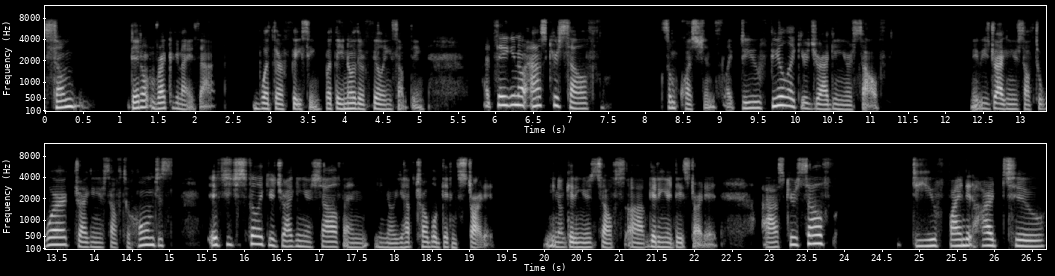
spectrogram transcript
some they don't recognize that what they're facing, but they know they're feeling something. I'd say, you know, ask yourself some questions like do you feel like you're dragging yourself maybe you're dragging yourself to work dragging yourself to home just if you just feel like you're dragging yourself and you know you have trouble getting started you know getting yourself uh, getting your day started ask yourself do you find it hard to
